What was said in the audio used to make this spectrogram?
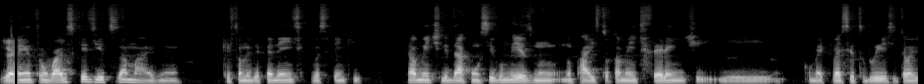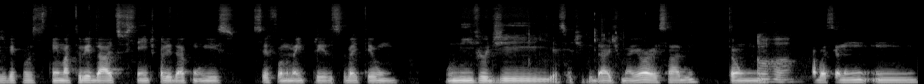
já entram vários quesitos a mais, né? A questão da independência, que você tem que realmente lidar consigo mesmo num país totalmente diferente e como é que vai ser tudo isso. Então a gente vê que você tem maturidade suficiente para lidar com isso. Se você for numa empresa, você vai ter um, um nível de assertividade maior, sabe? Então uhum. acaba sendo um, um,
